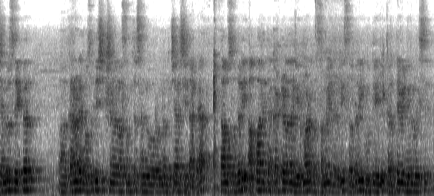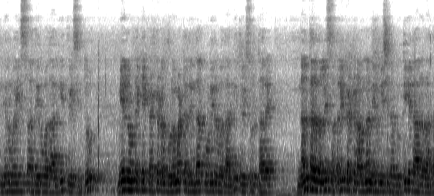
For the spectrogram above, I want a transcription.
ಚಂದ್ರಶೇಖರ್ ಕರ್ನಾಟಕ ವಸತಿ ಶಿಕ್ಷಣಗಳ ಸಂಸ್ಥೆ ಸಂಘವರನ್ನು ವಿಚಾರಿಸಿದಾಗ, ತಾವು ಸದರಿ ಅಪಾದಿತ ಕಟ್ಟಡದ ನಿರ್ಮಾಣದ ಸಮಯದಲ್ಲಿ ಸದರಿ ಹುದ್ದೆಯಲ್ಲಿ ಕರ್ತವ್ಯ ನಿರ್ವಹಿಸಿ, ನಿರ್ವಹಿಸದಿರುವುದಾಗಿ ತಿಳಿಸಿದ್ದು, ಮೇಲ್ನೋಟಕ್ಕೆ ಕಟ್ಟಡ ಗುಣಮಟ್ಟದಿಂದ ಕೂಡಿರುವುದಾಗಿ ತಿಳಿಸಿರುತ್ತಾರೆ. ನಂತರದಲ್ಲಿ ಸದರಿ ಕಟ್ಟಡವನ್ನು ನಿರ್ಮಿಸಿದ ಗುತ್ತಿಗೆದಾರರಾದ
